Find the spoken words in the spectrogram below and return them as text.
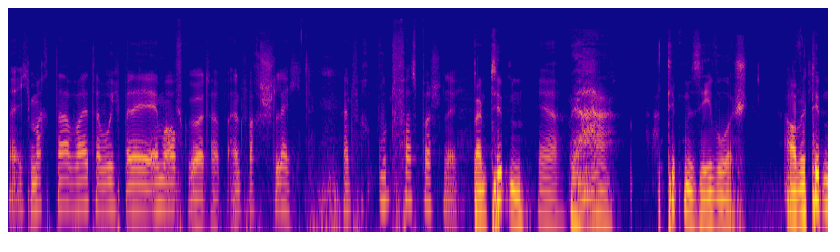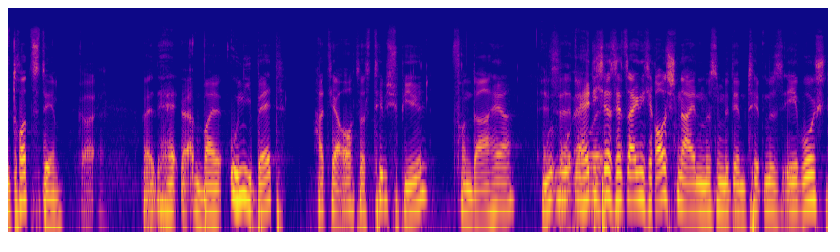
Ja, Ich mache da weiter, wo ich bei der EM aufgehört habe. Einfach schlecht. Einfach unfassbar schlecht. Beim Tippen. Ja, Ja, tippen ist eh wurscht. Aber wir tippen trotzdem. geil. Weil, weil Unibet hat ja auch das Tippspiel. Von daher hätte ich das jetzt eigentlich rausschneiden müssen mit dem Tippen, ist eh wurscht.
